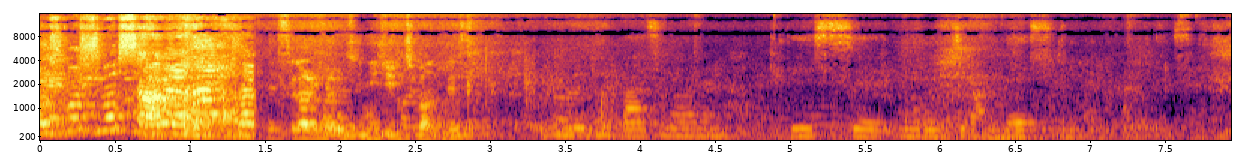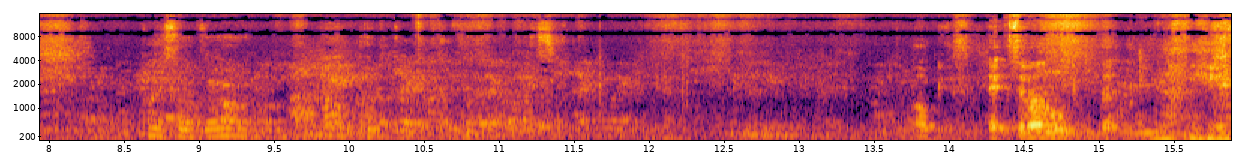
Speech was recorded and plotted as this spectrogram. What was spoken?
年越ししました津軽表示21番です。バースローリス21番。ですね。今シーズン、あ、OK です。え、背番号、え、え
